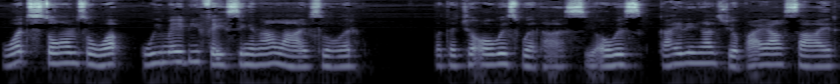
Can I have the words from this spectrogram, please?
what storms or what we may be facing in our lives, Lord. but that you're always with us. You're always guiding us. You're by our side.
